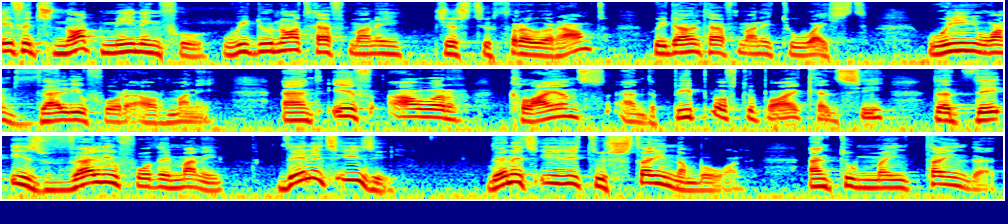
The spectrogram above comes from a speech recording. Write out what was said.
If it's not meaningful, we do not have money just to throw around. We don't have money to waste. We want value for our money. And if our clients and the people of Dubai can see that there is value for their money, then it's easy. Then it's easy to stay number one and to maintain that.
